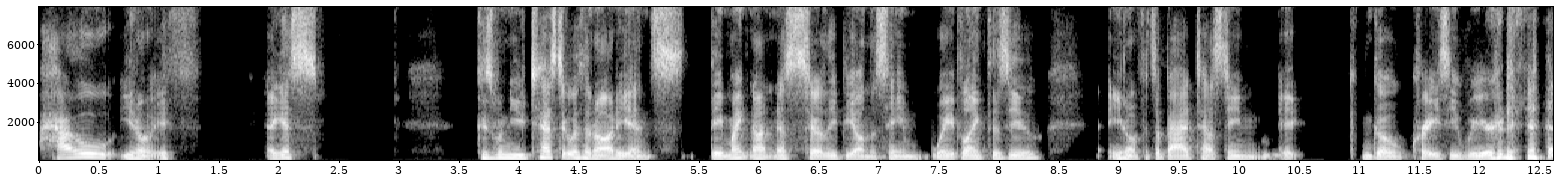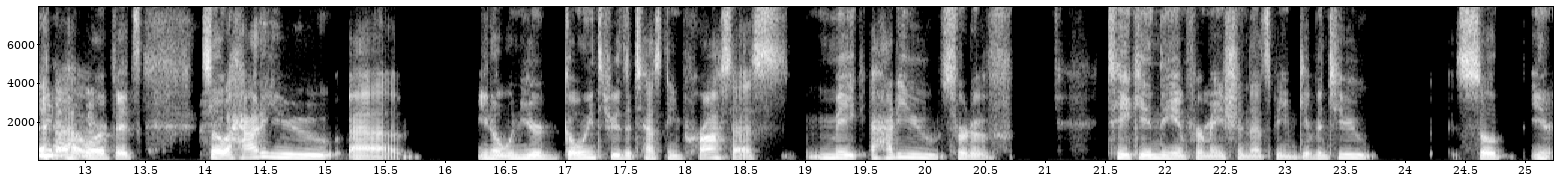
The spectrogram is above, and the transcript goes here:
how you know if i guess because when you test it with an audience they might not necessarily be on the same wavelength as you. You know if it's a bad testing it can go crazy weird. Yeah. or if it's so how do you uh, you know when you're going through the testing process make how do you sort of take in the information that's being given to you? So you know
